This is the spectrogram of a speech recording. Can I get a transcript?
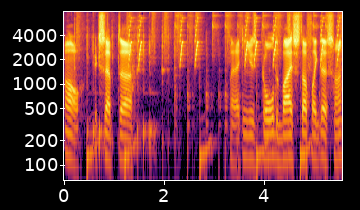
Oh, except, uh... I can use gold to buy stuff like this, huh?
